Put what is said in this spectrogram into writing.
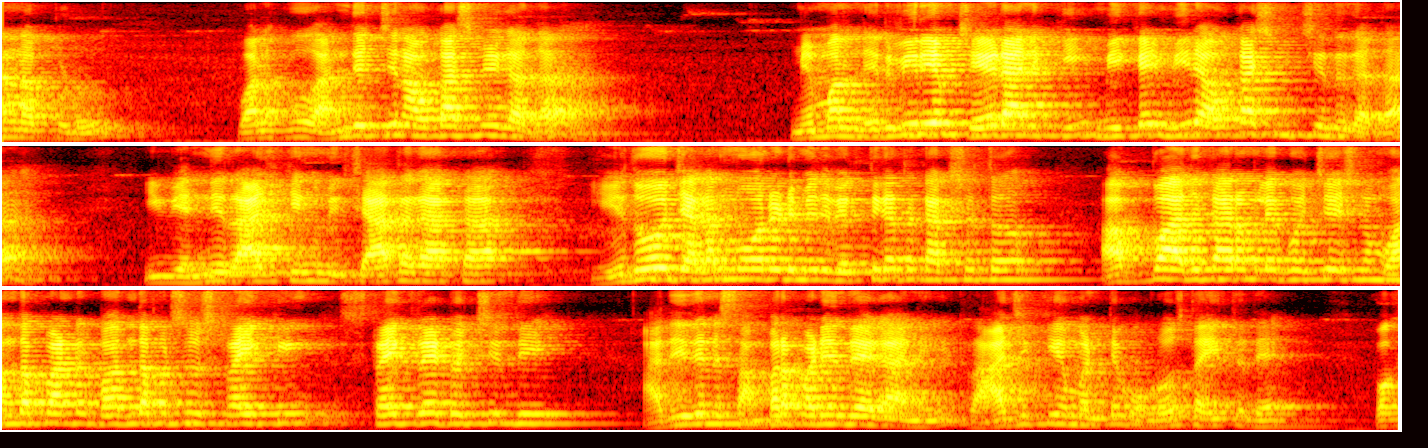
అన్నప్పుడు వాళ్ళకు అందించిన అవకాశమే కదా. మిమ్మల్ని నిర్వీర్యం చేయడానికి మీకే మీరే అవకాశం ఇచ్చిండ్రు కదా. ఇవన్నీ రాజకీయంగా మీకు చేతగాక ఏదో జగన్మోహన్ రెడ్డి మీద వ్యక్తిగత కక్షతో అబ్బా అధికారంలోకి వచ్చేసిన వంద పంట వంద పర్సెంట్ స్ట్రైకింగ్ స్ట్రైక్ రేట్ వచ్చింది. అది ఇదని సంబరపడిందే కానీ రాజకీయం అంటే ఒక రోజుతో అవుతుందే ఒక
